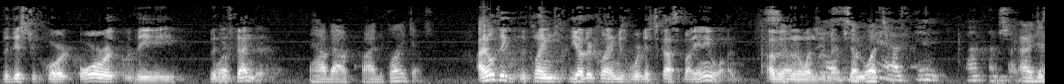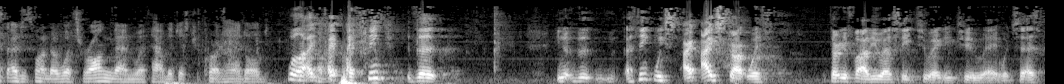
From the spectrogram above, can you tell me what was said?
the district court or the, the defendant. How about by the plaintiff? I don't think the claims, the other claims were discussed by anyone other than the ones you mentioned. you what's- have in, I'm, I'm sorry. I just I just want to know what's wrong then with how the district court handled. Well, I, I, I think that, you know, I think we, I, I start with 35 USC 282A, which says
